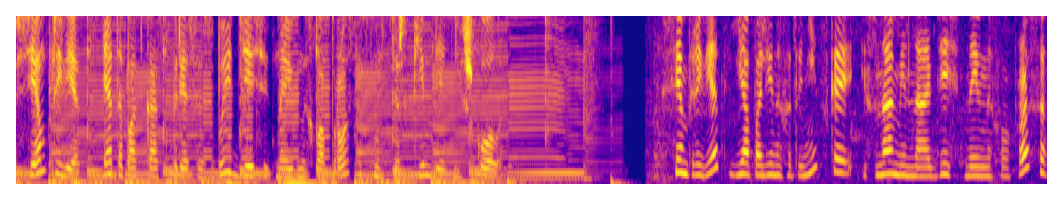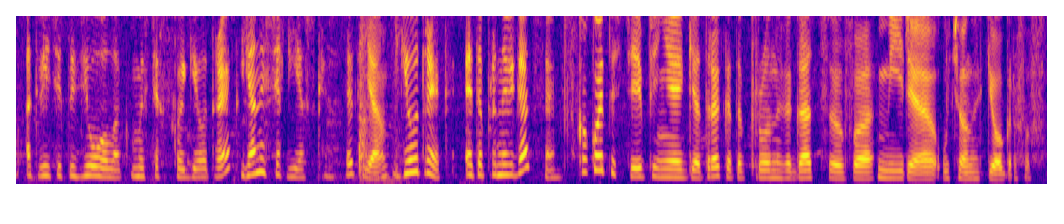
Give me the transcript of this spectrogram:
Всем привет! Это подкаст пресс-СБ «10 наивных вопросов мастерским летней школы». Всем привет! Я Полина Хатуницкая, и с нами на 10 наивных вопросов ответит идеолог мастерской Геотрек Яна Сергеевская. Это я. Геотрек — это про навигацию? В какой-то степени геотрек — это про навигацию в мире ученых-географов.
